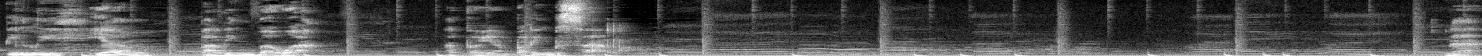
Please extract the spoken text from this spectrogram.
Pilih yang paling bawah atau yang paling besar. Nah,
